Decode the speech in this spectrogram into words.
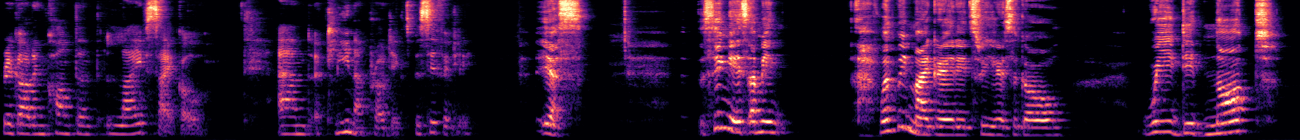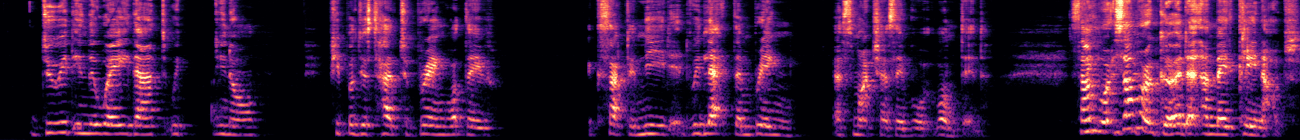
regarding content lifecycle and a cleanup project specifically. Yes. The thing is, I mean, when we migrated three years ago, we did not do it in the way that we, you know, people just had to bring what they exactly needed. We let them bring as much as they wanted. Some were some were good and made clean out,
